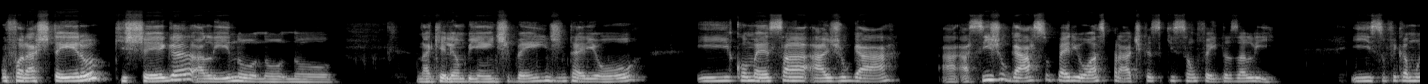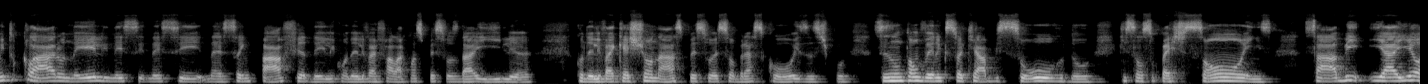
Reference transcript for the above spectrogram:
o forasteiro que chega ali no, no, no, naquele ambiente bem de interior e começa a julgar, a, a se julgar superior às práticas que são feitas ali. E isso fica muito claro nele, nesse, nesse, nessa empáfia dele, quando ele vai falar com as pessoas da ilha, quando ele vai questionar as pessoas sobre as coisas. Tipo, vocês não estão vendo que isso aqui é absurdo, que são superstições, sabe? E aí eu,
